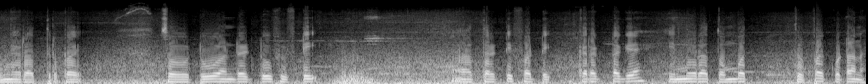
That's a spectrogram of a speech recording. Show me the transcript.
ಇನ್ನೂರ ಹತ್ತು ರೂಪಾಯಿ. So two hundred two fifty thirty forty. ಕರೆಕ್ಟಾಗಿ ಇನ್ನೂರ ತೊಂಬತ್ತು ರೂಪಾಯಿ ಕೊಟ್ಟಾನೆ.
